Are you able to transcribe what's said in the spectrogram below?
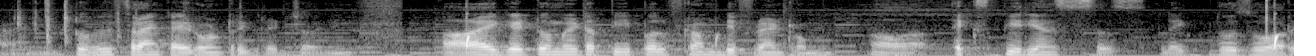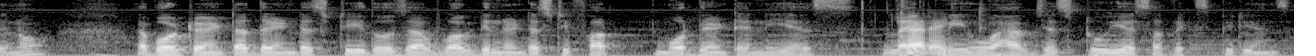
And to be frank, I don't regret joining. I get to meet a people from different uh, experiences, like those who are you know about to enter the industry, those who have worked in industry for more than 10 years, like Correct. me who have just two years of experience.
